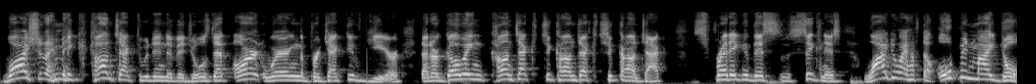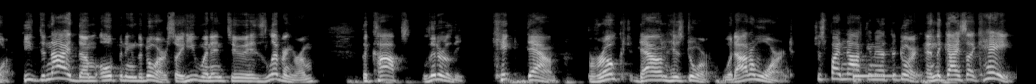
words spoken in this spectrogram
Why should I make contact with individuals that aren't wearing the protective gear, that are going contact to contact to contact, spreading this sickness? Why do I have to open my door? He denied them opening the door. So he went into his living room. The cops literally kicked down, broke down his door without a warrant, just by knocking at the door. And the guy's like, Hey,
